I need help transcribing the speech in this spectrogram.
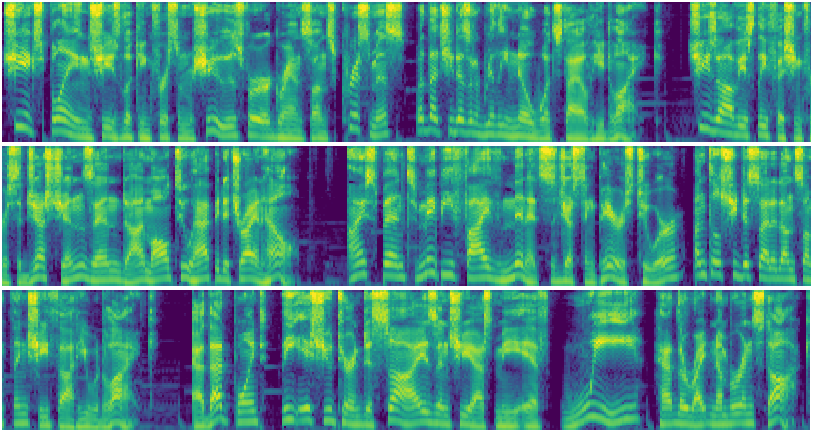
She explains she's looking for some shoes for her grandson's Christmas, but that she doesn't really know what style he'd like. She's obviously fishing for suggestions, and I'm all too happy to try and help. I spent maybe five minutes suggesting pairs to her until she decided on something she thought he would like. At that point, the issue turned to size and she asked me if we had the right number in stock.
